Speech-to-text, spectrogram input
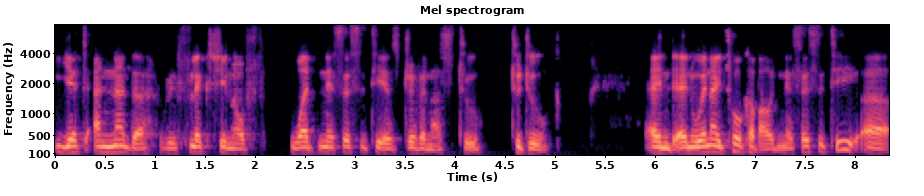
yet another reflection of what necessity has driven us to, to do. And, and when I talk about necessity, uh,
